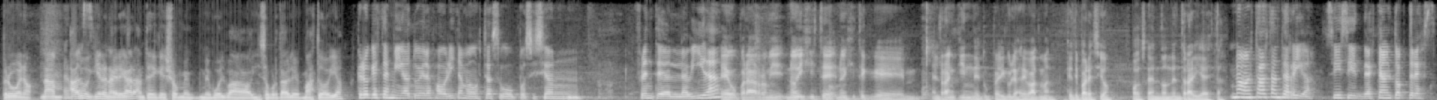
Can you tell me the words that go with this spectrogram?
Pero bueno, nada, Hermoso. algo que quieran agregar antes de que yo me, me vuelva insoportable más todavía. Creo que esta es mi gatubela favorita, me gusta su posición frente a la vida. Eh, pará, Romy, ¿no dijiste, ¿no dijiste que mm, el ranking de tus películas de Batman, qué te pareció? O sea, ¿en dónde entraría esta? No, está bastante arriba. Sí, sí, está en el top 3.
